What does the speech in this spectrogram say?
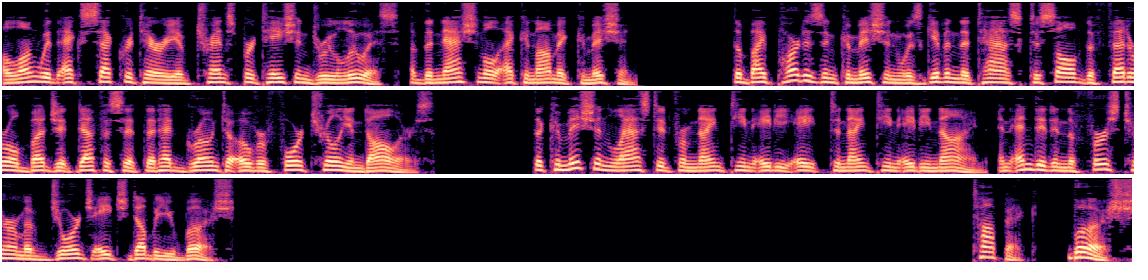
along with ex-Secretary of Transportation Drew Lewis, of the National Economic Commission. The bipartisan commission was given the task to solve the federal budget deficit that had grown to over $4 trillion. The commission lasted from 1988 to 1989, and ended in the first term of George H. W. Bush. Bush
